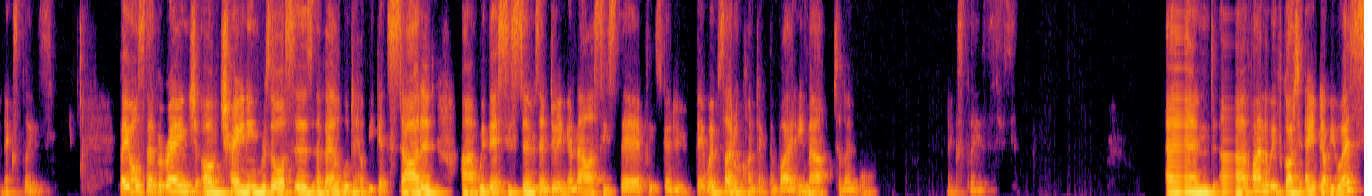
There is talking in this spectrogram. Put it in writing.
Next, please. They also have a range of training resources available to help you get started um, with their systems and doing analyses there. Please go to their website or contact them via email to learn more. Next, please. And uh, finally, we've got AWS.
